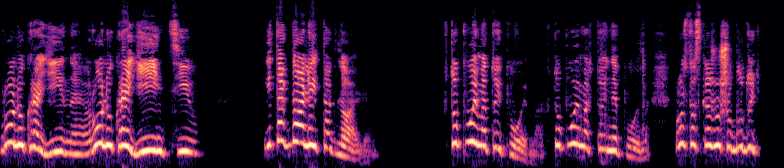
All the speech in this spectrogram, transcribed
Роль України, роль українців і так далі, і так далі. Хто пойме, той пойме. Хто пойме, той не пойме. Просто скажу, що будуть,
